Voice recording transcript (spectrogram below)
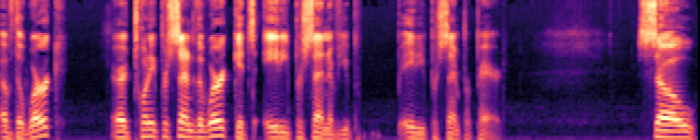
of the work or 20% of the work gets 80% of you 80% prepared. So,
